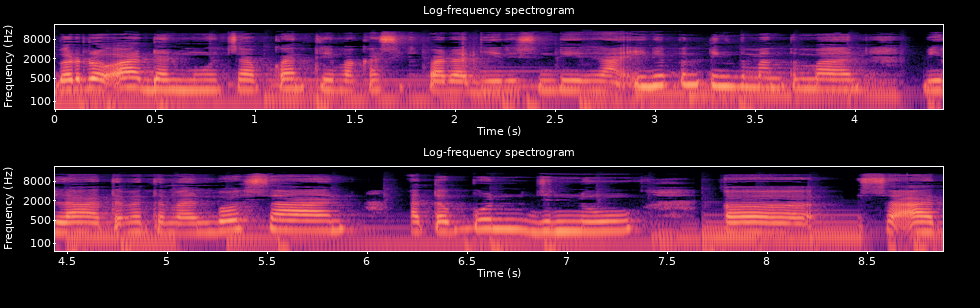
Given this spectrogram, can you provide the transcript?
berdoa dan mengucapkan terima kasih kepada diri sendiri. Nah, ini penting teman-teman. Bila teman-teman bosan ataupun jenuh uh, saat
